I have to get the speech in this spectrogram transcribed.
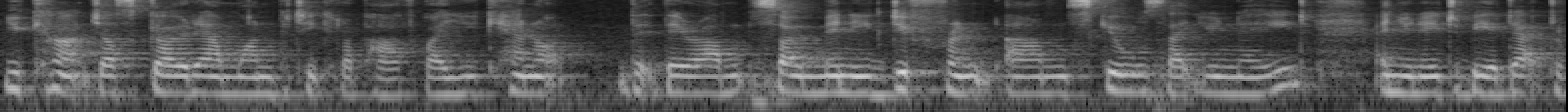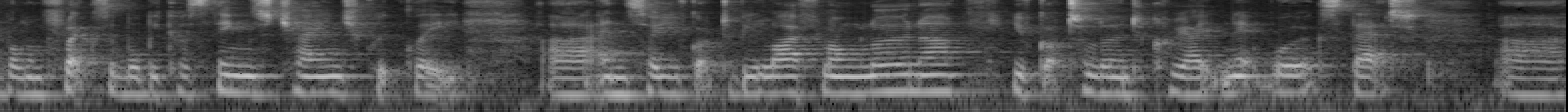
you can't just go down one particular pathway. You cannot there are so many different um, skills that you need, and you need to be adaptable and flexible because things change quickly. Uh, and so you've got to be a lifelong learner. You've got to learn to create networks that uh,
